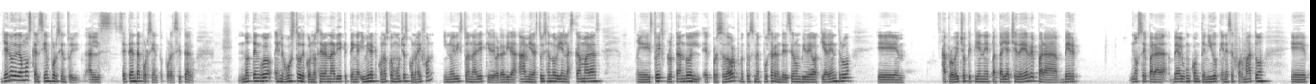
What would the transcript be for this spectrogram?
ya no digamos que al 100%, al 70%, por decirte algo. No tengo el gusto de conocer a nadie que tenga, y mira que conozco a muchos con iPhone y no he visto a nadie que de verdad diga, ah, mira, estoy usando bien las cámaras, eh, estoy explotando el, procesador, entonces me puse a renderizar un video aquí adentro, eh, aprovecho que tiene pantalla HDR para ver, no sé, para ver algún contenido en ese formato. Eh,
